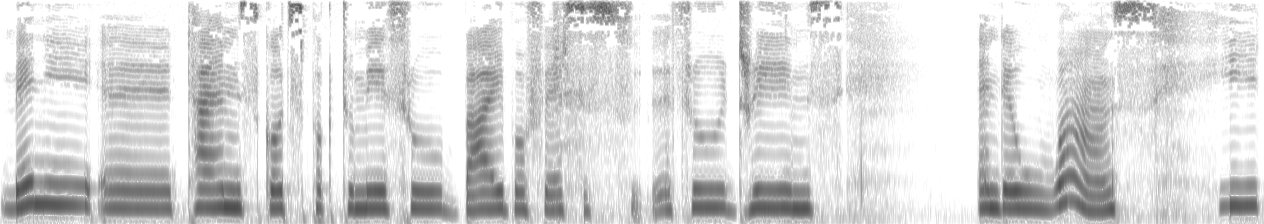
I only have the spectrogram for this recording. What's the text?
many uh, times God spoke to me through Bible verses, uh, through dreams, and uh, once He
